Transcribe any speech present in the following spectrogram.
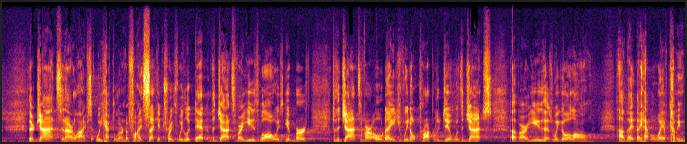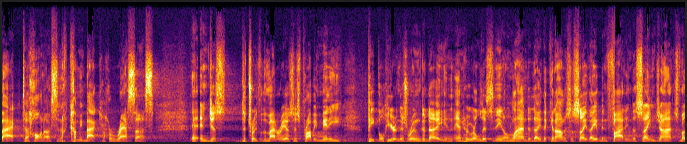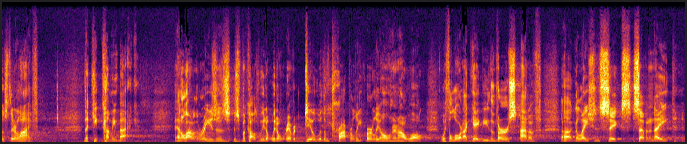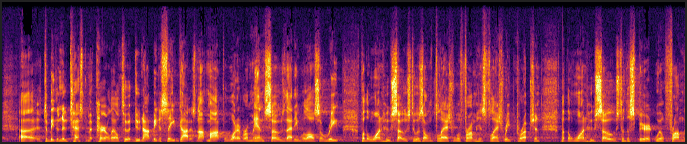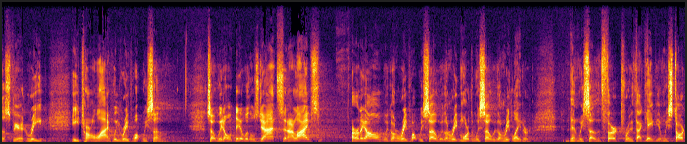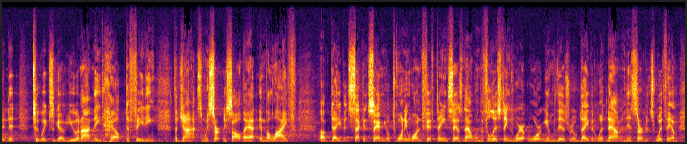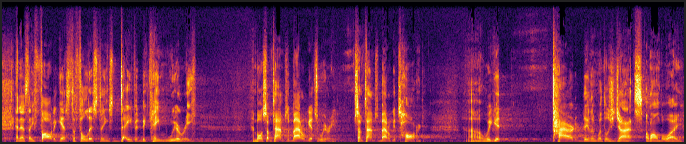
There are giants in our lives that we have to learn to fight. Second truth we looked at the giants of our youth will always give birth to the giants of our old age if we don't properly deal with the giants of our youth as we go along. Uh, they, they have a way of coming back to haunt us and coming back to harass us. And, and just the truth of the matter is, there's probably many people here in this room today and, and who are listening online today that can honestly say they have been fighting the same giants most of their life. They keep coming back. And a lot of the reasons is because we don't, we don't ever deal with them properly early on in our walk with the Lord. I gave you the verse out of uh, Galatians 6, 7, and 8 uh, to be the New Testament parallel to it. Do not be deceived. God is not mocked, for whatever a man sows, that he will also reap. For the one who sows to his own flesh will from his flesh reap corruption, but the one who sows to the Spirit will from the Spirit reap eternal life. We reap what we sow. So we don't deal with those giants in our lives Early on, we're going to reap what we sow. We're going to reap more than we sow. We're going to reap later than we sow. The third truth I gave you, and we started it two weeks ago, you and I need help defeating the giants. And we certainly saw that in the life of David. 2 Samuel 21 15 says, Now when the Philistines were at war again with Israel, David went down and his servants with him. And as they fought against the Philistines, David became weary. And boy, sometimes the battle gets weary, sometimes the battle gets hard. Uh, we get tired of dealing with those giants along the way.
